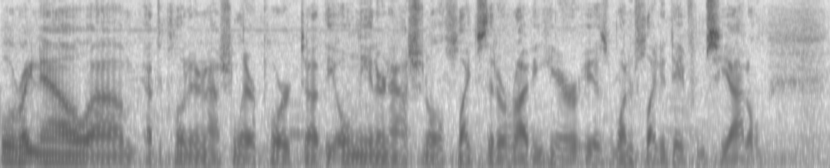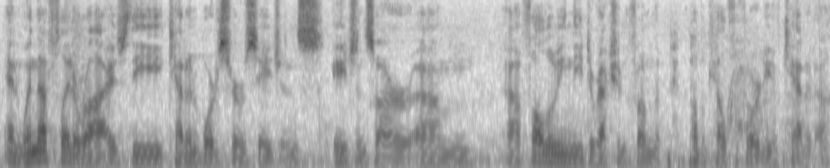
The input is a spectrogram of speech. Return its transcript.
Well, right now um, at the Kelowna International Airport, uh, the only international flights that are arriving here is one flight a day from Seattle. And when that flight arrives, the Canada Border Service agents agents are um, uh, following the direction from the Public Health Authority of Canada,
